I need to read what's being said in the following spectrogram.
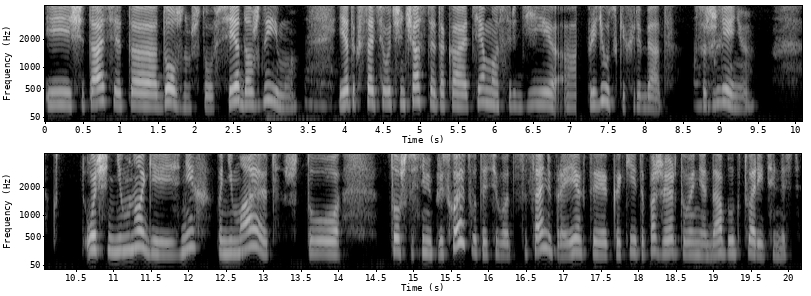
и считать это должным, что все должны ему. И это, кстати, очень частая такая тема среди а, приютских ребят, к сожалению. Очень немногие из них понимают, что то, что с ними происходит, вот эти вот социальные проекты, какие-то пожертвования, да, благотворительность,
